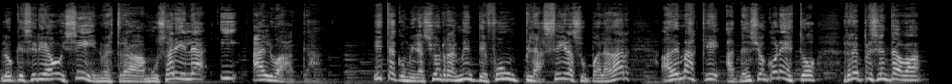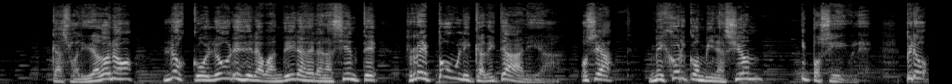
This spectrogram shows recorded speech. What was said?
lo que sería hoy sí nuestra musarela y albahaca. Esta combinación realmente fue un placer a su paladar, además que, atención con esto, representaba, casualidad o no, los colores de la bandera de la naciente República de Italia. O sea, mejor combinación imposible. Pero,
